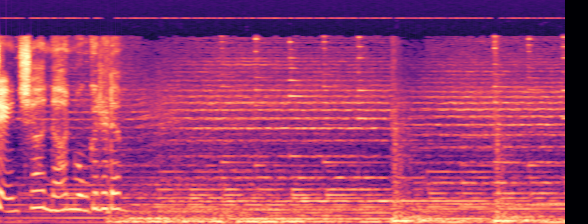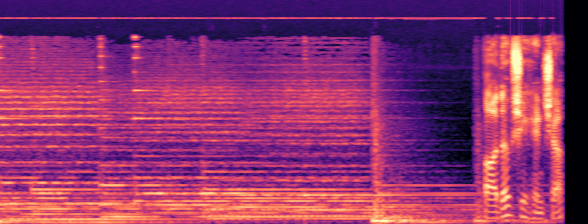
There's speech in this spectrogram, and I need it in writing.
ஷேன்ஷா நான் உங்களிடம். ஆதாப் ஷெஹன்ஷா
